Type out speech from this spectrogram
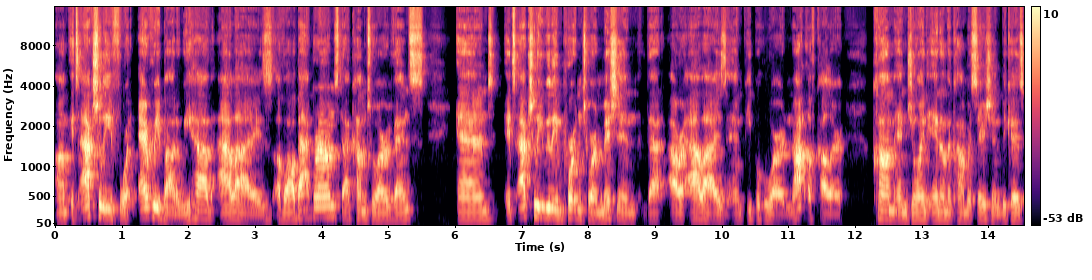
Um, it's actually for everybody. We have allies of all backgrounds that come to our events. And it's actually really important to our mission that our allies and people who are not of color come and join in on the conversation because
